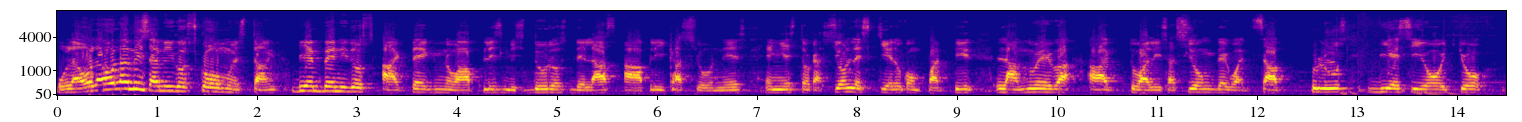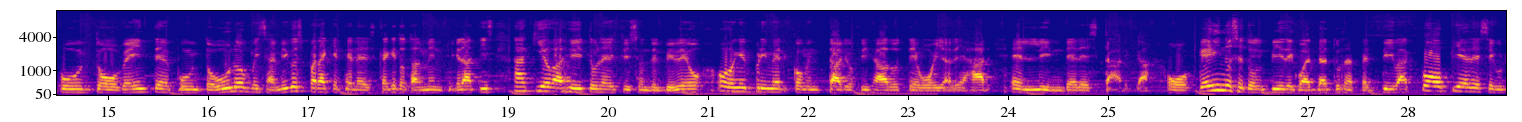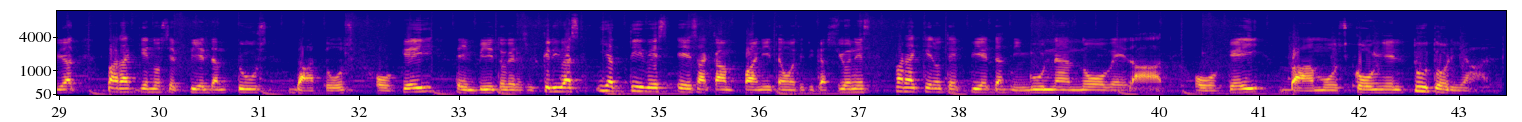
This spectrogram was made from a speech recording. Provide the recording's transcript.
Hola, hola, hola mis amigos, ¿cómo están? Bienvenidos a TecnoApplis, mis duros de las aplicaciones. En esta ocasión les quiero compartir la nueva actualización de WhatsApp Plus 18 20.1 mis amigos para que te la descargue totalmente gratis aquí abajito en la descripción del video o en el primer comentario fijado te voy a dejar el link de descarga ok. No se te olvide guardar tu respectiva copia de seguridad para que no se pierdan tus datos ok. Te invito a que te suscribas y actives esa campanita de notificaciones para que no te pierdas ninguna novedad ok. Vamos con el tutorial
